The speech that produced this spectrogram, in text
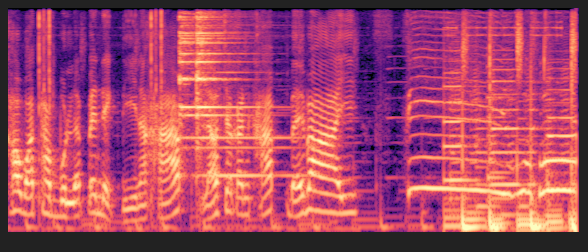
เข้าวัดทำบุญและเป็นเด็กดีนะครับ แล้วเจอกันครับ บ๊ายบายฟิว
